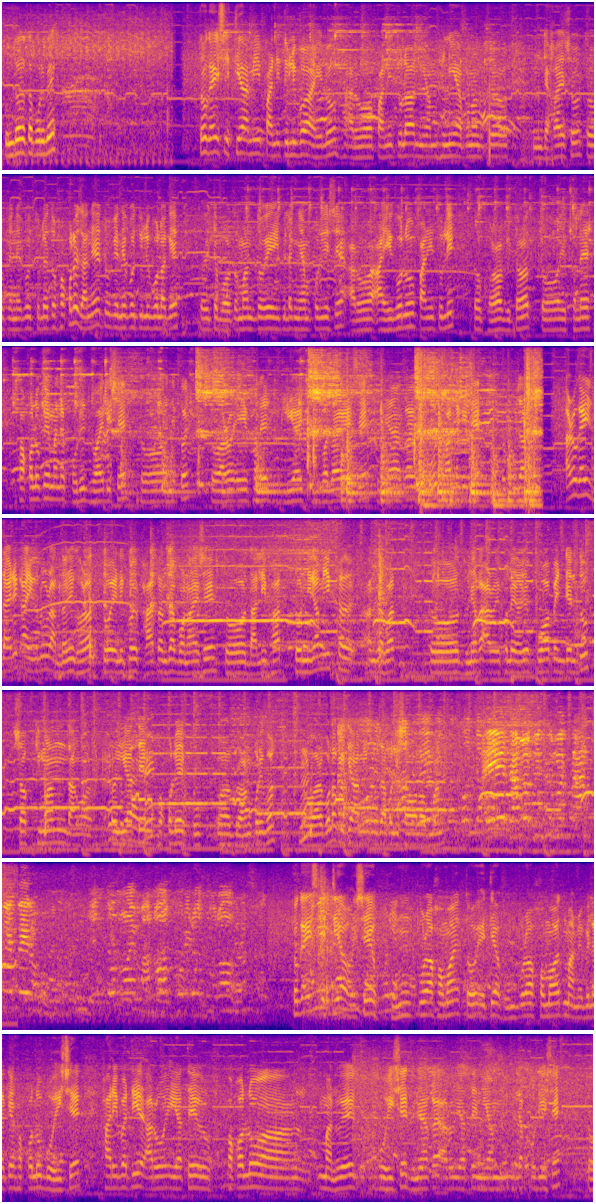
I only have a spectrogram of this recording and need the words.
সুন্দৰ এটা পৰিৱেশ। তো গাইছ এতিয়া আমি পানী তুলিব আহিলোঁ আৰু পানী তোলা নিয়মখিনি আপোনালোকে দেখাইছোঁ তো কেনেকৈ তোলে, তো সকলোৱে জানে তো কেনেকৈ তুলিব লাগে। তো এতিয়া বৰ্তমানতো এইবিলাক নিয়ম কৰি আছে আৰু আহি গ'লোঁ পানী তুলি। তো ঘৰৰ ভিতৰত, তো এইফালে সকলোকে মানে ভৰি ধুৱাই দিছে। তো এনেকৈ, তো আৰু এইফালে ঢুলীয়াই ঢোল বজাই আছে। ধুনীয়াকৈ বহুত ভালো লাগিছে। তো পূজা আৰু গাইজ ডাইৰেক্ট আহি গ'লোঁ ৰান্ধনী ঘৰত। তো এনেকৈ ভাত আঞ্জা বনাইছে তো দালি ভাত, তো নিৰামিষ আঞ্জা ভাত। তো ধুনীয়াকৈ আৰু এইফালে এই খোৱা পেণ্ডেলটো চব কিমান ডাঙৰ। তো ইয়াতে সকলোৱে ভোগ গ্ৰহণ কৰিব। আৰু ব'লক এতিয়া আমি ওজাপালি চাওঁ অলপমান। তো গাইজ এতিয়া হৈছে হোম পুৰা সময়। তো এতিয়া হোম পুৰা সময়ত মানুহবিলাকে সকলো বহিছে শাৰী পাতি আৰু ইয়াতে সকলো মানুহে বহিছে ধুনীয়াকৈ আৰু ইয়াতে নিয়মবিলাক কৰি আছে। তো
